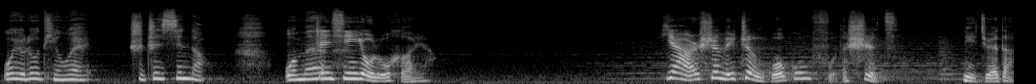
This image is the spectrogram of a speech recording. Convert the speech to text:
我与陆廷尉是真心的，我们真心又如何呀？燕儿身为镇国公府的世子，你觉得，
